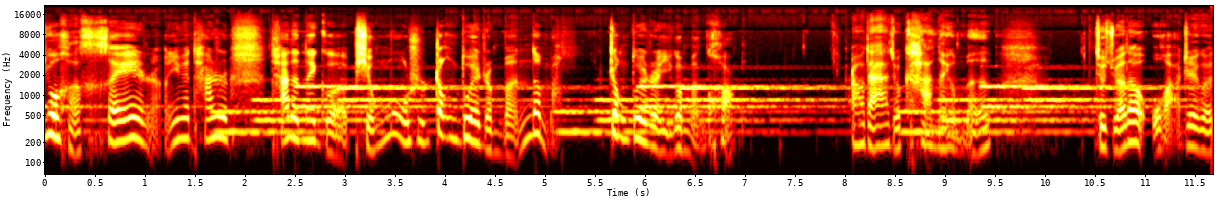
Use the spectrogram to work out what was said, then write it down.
又很黑，然后因为它是它的那个屏幕是正对着门的嘛，正对着一个门框，然后大家就看那个门，就觉得哇，这个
